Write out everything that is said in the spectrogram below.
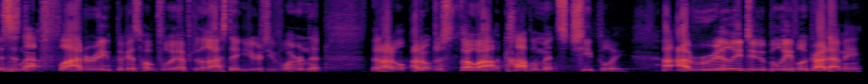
This is not flattery, because hopefully, after the last eight years, you've learned that, that I, don't, I don't just throw out compliments cheaply. I, I really do believe, look right at me,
